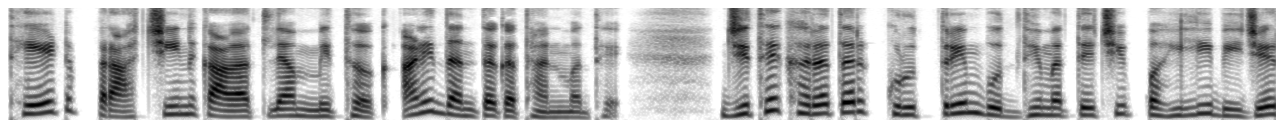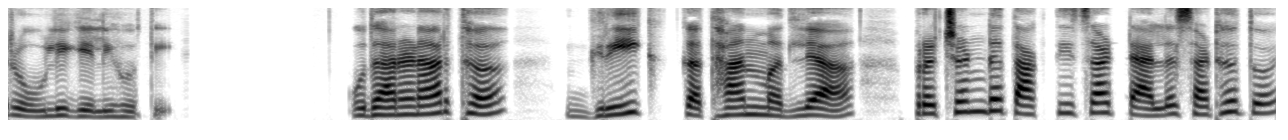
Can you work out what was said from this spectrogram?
थेट प्राचीन काळातल्या मिथक आणि दंतकथांमध्ये जिथे खरं तर कृत्रिम बुद्धिमत्तेची पहिली बीजे रोवली गेली होती. उदाहरणार्थ ग्रीक कथांमधल्या प्रचंड ताकदीचा टॅलस आठवतोय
